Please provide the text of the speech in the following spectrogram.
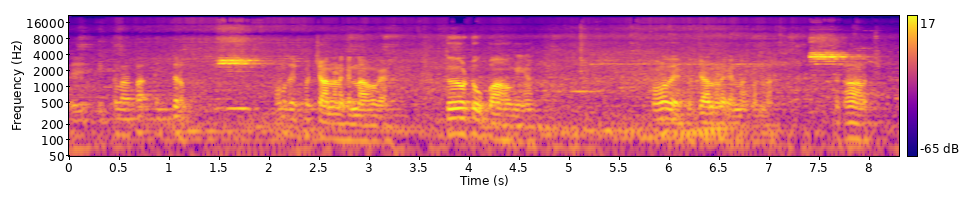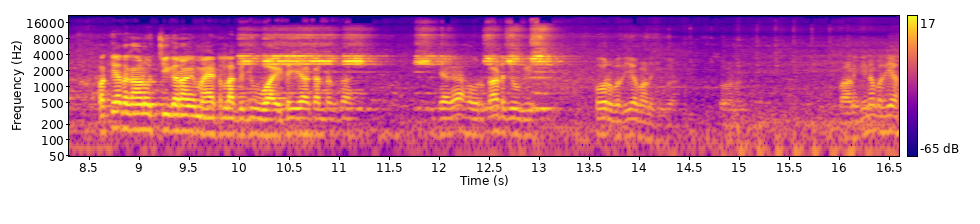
ਤੇ ਇੱਕ ਲਾਤਾ ਇੱਧਰ। ਹੁਣ ਦੇਖੋ ਚਾਨਣ ਕਿੰਨਾ ਹੋ ਗਿਆ। ਦੋ ਟੋਬਾਂ ਹੋ ਗਈਆਂ। ਹੁਣ ਦੇਖੋ ਚਾਨਣ ਕਿੰਨਾ ਪੈਂਦਾ ਦੁਕਾਨ 'ਚ ਪੱਕਿਆ ਦੁਕਾਨ ਉੱਚੀ ਕਰਾਂਗੇ, ਮੈਟ ਲੱਗ ਜੂ ਵਾਈਟ ਜਾਂ ਕਲਰ ਦਾ। ਜਗ੍ਹਾ ਹੋਰ ਘਟ ਜੂਗੀ। ਹੋਰ ਵਧੀਆ ਬਣ ਜੂਗਾ। ਬਣ ਗਈ ਨਾ ਵਧੀਆ।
